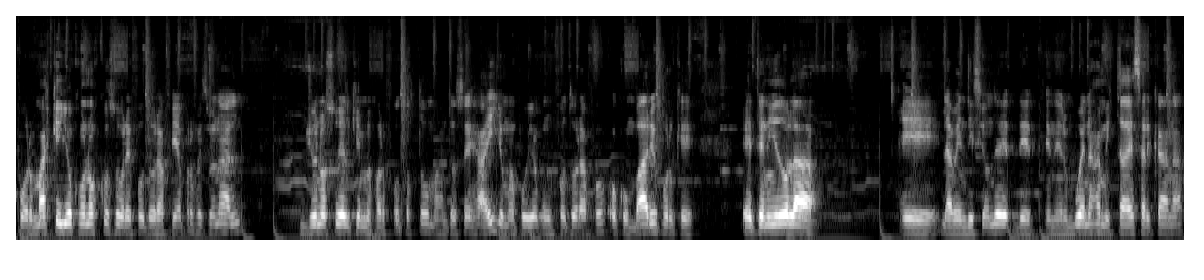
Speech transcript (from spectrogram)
por más que yo conozco sobre fotografía profesional, yo no soy el que mejor fotos toma. Entonces ahí yo me apoyo con un fotógrafo o con varios porque he tenido la, eh, la bendición de, de tener buenas amistades cercanas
